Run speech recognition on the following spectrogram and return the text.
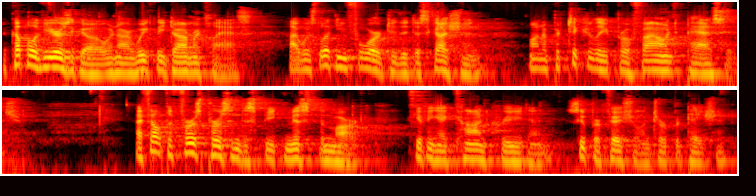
A couple of years ago in our weekly Dharma class, I was looking forward to the discussion on a particularly profound passage. I felt the first person to speak missed the mark, giving a concrete and superficial interpretation.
